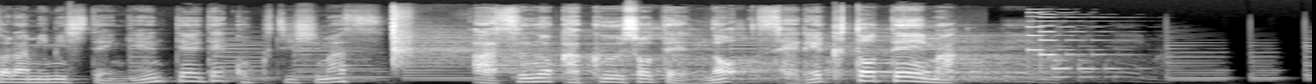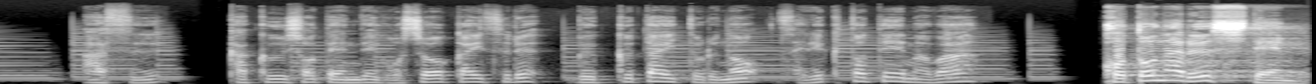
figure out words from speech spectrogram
空耳視点限定で告知します。明日の架空書店のセレクトテーマ明日架空書店でご紹介するブックタイトルのセレクトテーマは異なる視点。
